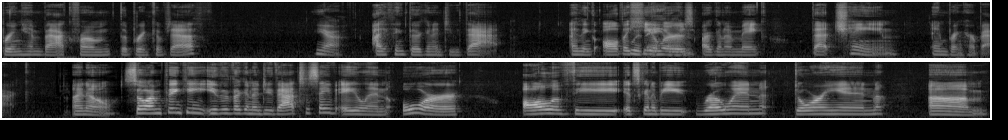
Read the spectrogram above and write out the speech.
bring him back from the brink of death. Yeah. I think they're going to do that. I think all the With healers Aelin. are going to make that chain and bring her back. I know. So I'm thinking either they're going to do that to save Aelin or all of the it's going to be Rowan, Dorian, um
